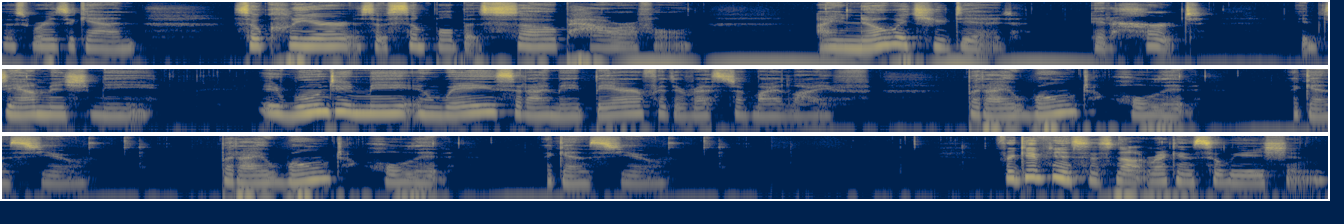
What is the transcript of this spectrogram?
Those words again, so clear, so simple, but so powerful. I know what you did. It hurt. It damaged me. It wounded me in ways that I may bear for the rest of my life. But I won't hold it against you. But I won't hold it against you. Forgiveness is not reconciliation.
